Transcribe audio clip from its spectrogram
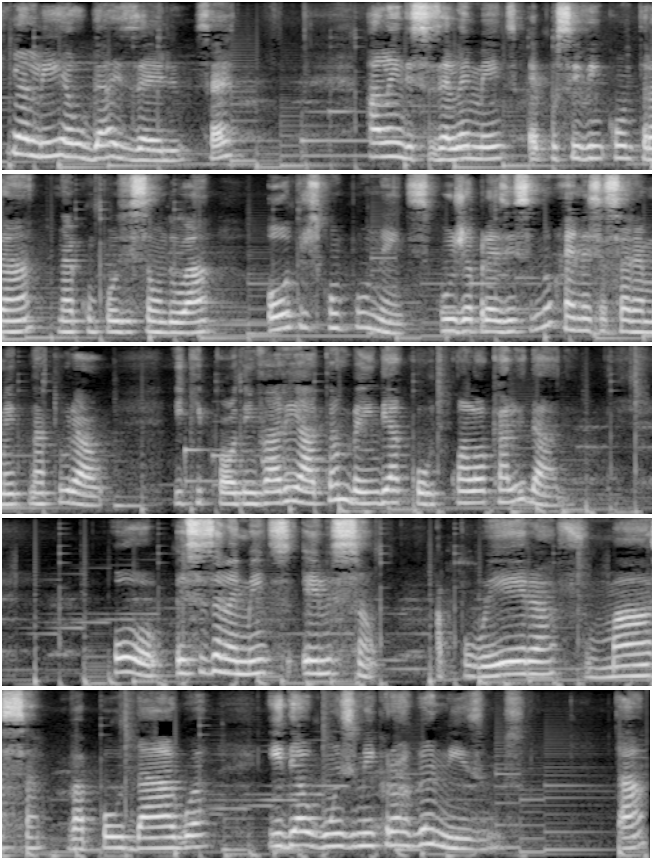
Aquilo ali é o gás hélio, certo? Além desses elementos, é possível encontrar na composição do ar outros componentes cuja presença não é necessariamente natural e que podem variar também de acordo com a localidade. Ou esses elementos eles são a poeira, fumaça, vapor d'água e de alguns micro-organismos, tá?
